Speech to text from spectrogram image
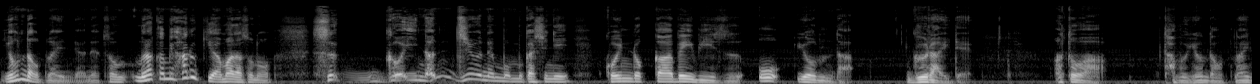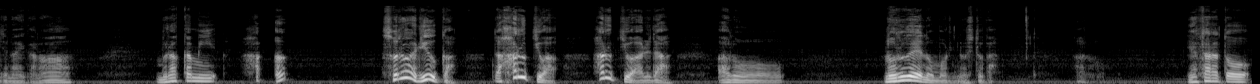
読んだことないんだよね。その村上春樹はまだその、すっごい何十年も昔にコインロッカーベイビーズを読んだぐらいで、あとは多分読んだことないんじゃないかな。村上、は、んそれは龍か。だ春樹は、春樹はあれだ。あのノルウェーの森の人だ。あの、やたらと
